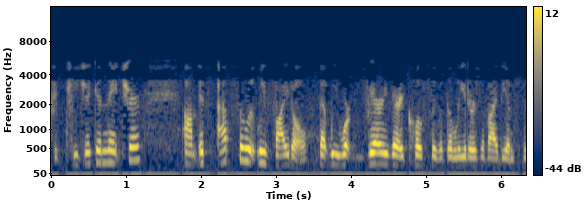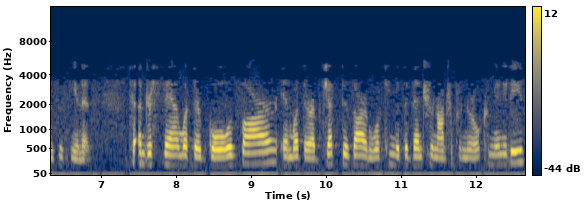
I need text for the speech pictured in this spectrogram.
strategic in nature, um, it's absolutely vital that we work very, very closely with the leaders of IBM's business units to understand what their goals are and what their objectives are in working with the venture and entrepreneurial communities,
